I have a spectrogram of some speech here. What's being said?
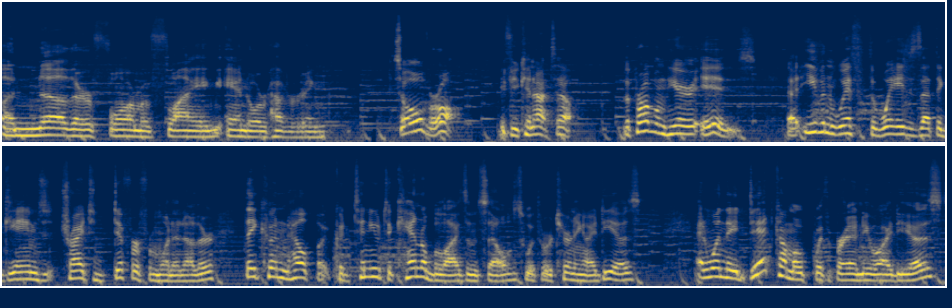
another form of flying and or hovering. So overall, if you cannot tell, the problem here is that even with the ways that the games tried to differ from one another, they couldn't help but continue to cannibalize themselves with returning ideas. And when they did come up with brand new ideas,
